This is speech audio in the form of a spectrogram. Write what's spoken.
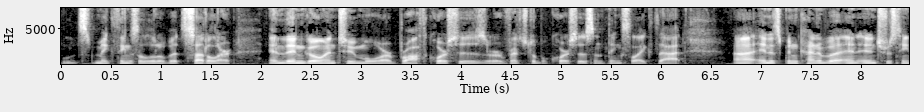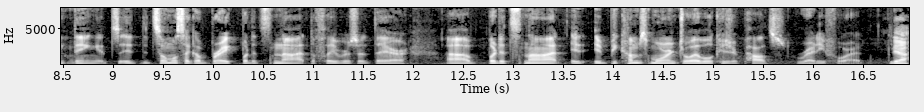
Let's make things a little bit subtler and then go into more broth courses or vegetable courses and things like that. Uh, and it's been kind of a, an interesting thing. It's it, it's almost like a break, but it's not. The flavors are there, uh, but it's not. It, it becomes more enjoyable because your palate's ready for it. Yeah,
